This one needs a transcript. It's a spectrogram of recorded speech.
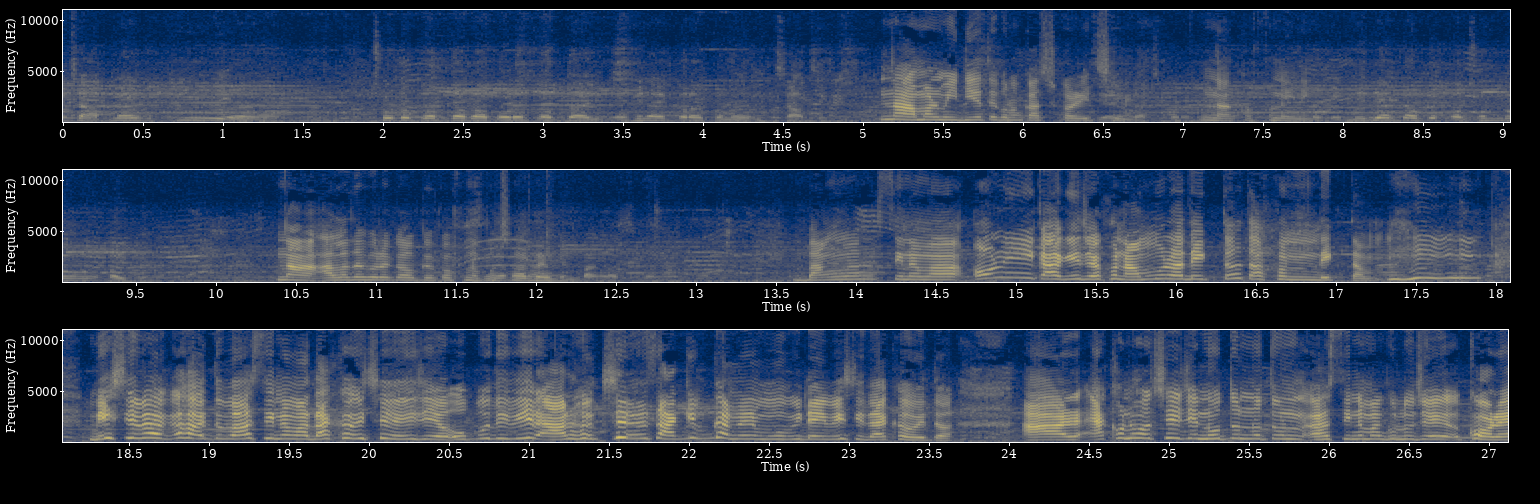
আচ্ছা আপনার কি ছোট পর্দা বা বড় পর্দায় অভিনয় করার কোনো ইচ্ছা আছে না আমার মিডিয়াতে কোনো কাজ করার ইচ্ছে না কখনোই নেই। মিডিয়ার কাউকে পছন্দ হয় না আলাদা করে কাউকে কখনো পছন্দ বাংলা সিনেমা? অনেক আগে যখন আম্মুরা দেখতো তখন দেখতাম। বেশিরভাগ হয়তো বা সিনেমা দেখা হয়েছে এই যে অপু দিদির আর হচ্ছে সাকিব খানের মুভিটাই বেশি দেখা হইতো। আর এখন হচ্ছে যে নতুন নতুন সিনেমাগুলো যে করে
